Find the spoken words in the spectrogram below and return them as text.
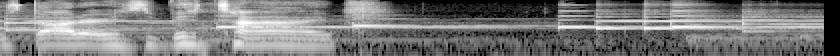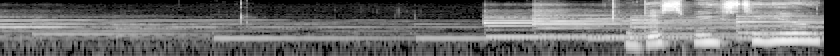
His daughter, it's been time. If this speaks to you,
